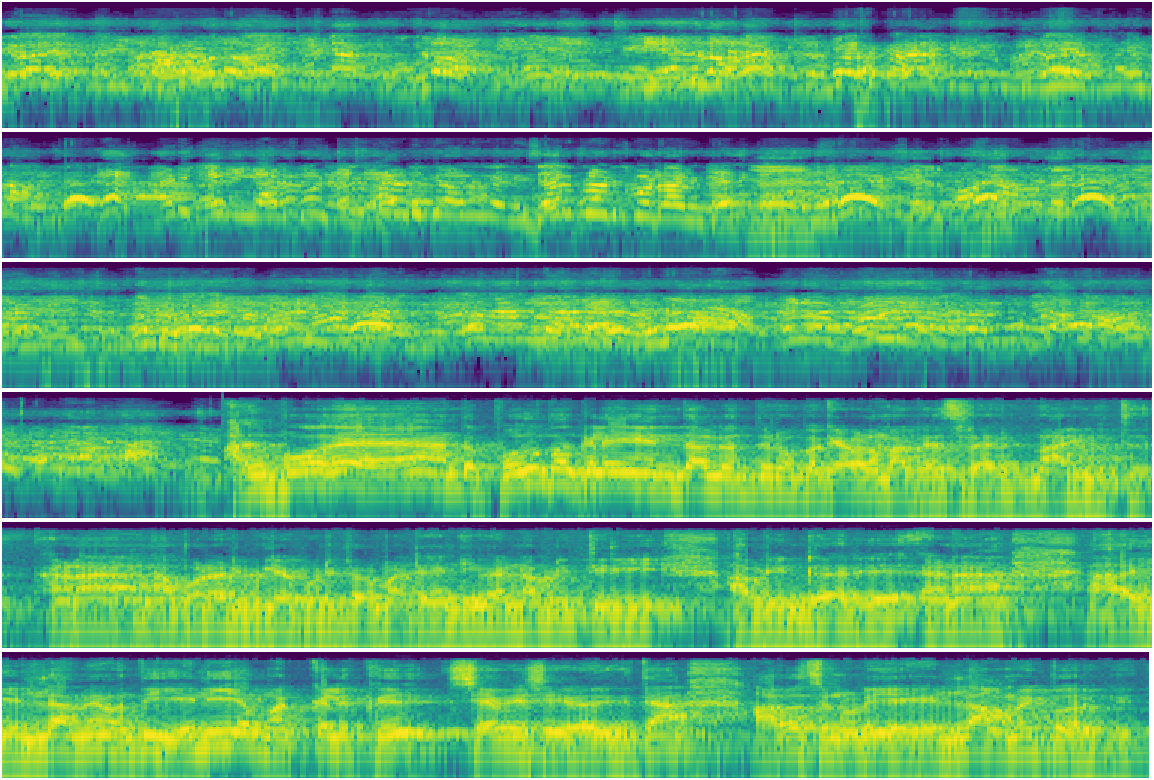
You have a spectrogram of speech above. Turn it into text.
பேசுறா? என்ன செய்வ? அது போக அந்த பொதுமக்களே இருந்தால் வந்து ரொம்ப கேவலமாக பேசுகிறாரு மாரிமுத்து. ஆனால் நான் பொண்டாட்டி பிள்ளைய கூட்டிகிட்டு வர மாட்டேன் நீ வேணும் அப்படி திரி அப்படின்றாரு. ஆனால் எல்லாமே வந்து எளிய மக்களுக்கு சேவை செய்கிறதுக்கு தான் அரசினுடைய எல்லா அமைப்பும் இருக்குது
